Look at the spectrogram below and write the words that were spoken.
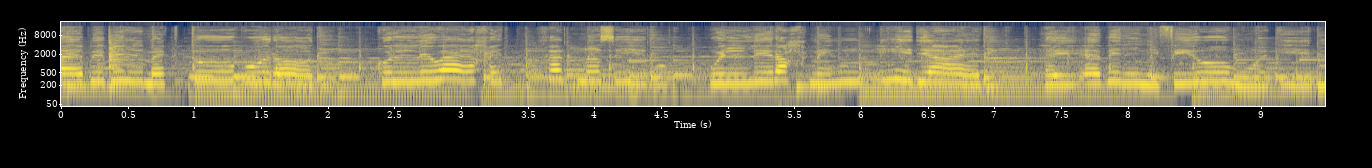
حابب المكتوب وراضي. كل واحد خد نصيبه واللي راح من ايدي عادي هيقابلني في يوم واجيبه.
